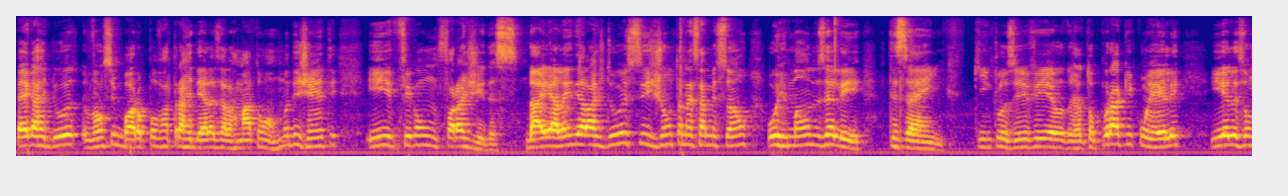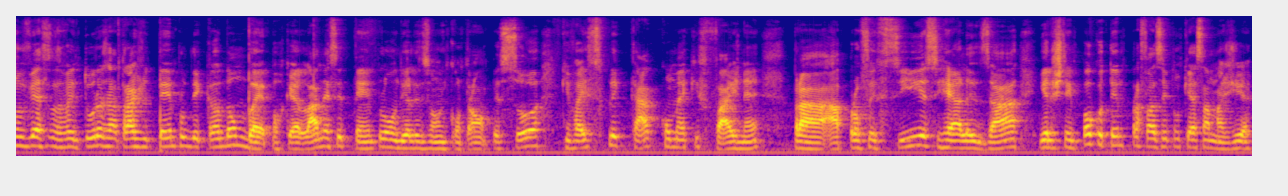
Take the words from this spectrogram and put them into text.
pega as duas, vão-se embora, o povo atrás delas, elas matam uma ruma de gente e ficam foragidas. Daí, além delas duas, se junta nessa missão o irmão de Zeli, Tzen, que inclusive eu já tô por aqui com ele, e eles vão viver essas aventuras atrás do templo de Candomblé, porque é lá nesse templo onde eles vão encontrar uma pessoa que vai explicar como é que faz, né, para a profecia se realizar, e eles têm pouco tempo para fazer com que essa magia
